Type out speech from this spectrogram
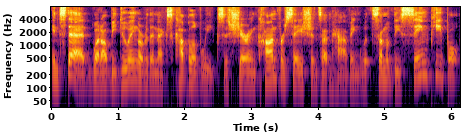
Instead, what I'll be doing over the next couple of weeks is sharing conversations I'm having with some of these same people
